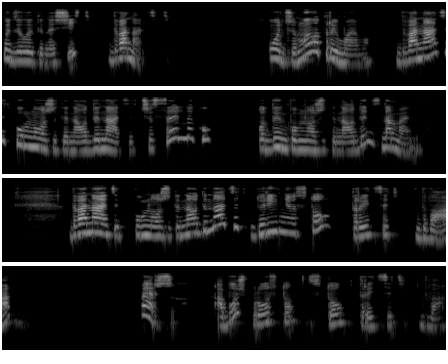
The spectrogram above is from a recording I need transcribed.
поділити на 6 12. Отже, ми отримаємо 12 помножити на 11 чисельнику, 1 помножити на 1 знаменнику. 12 помножити на 11 дорівнює 132 перших, або ж просто 132.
